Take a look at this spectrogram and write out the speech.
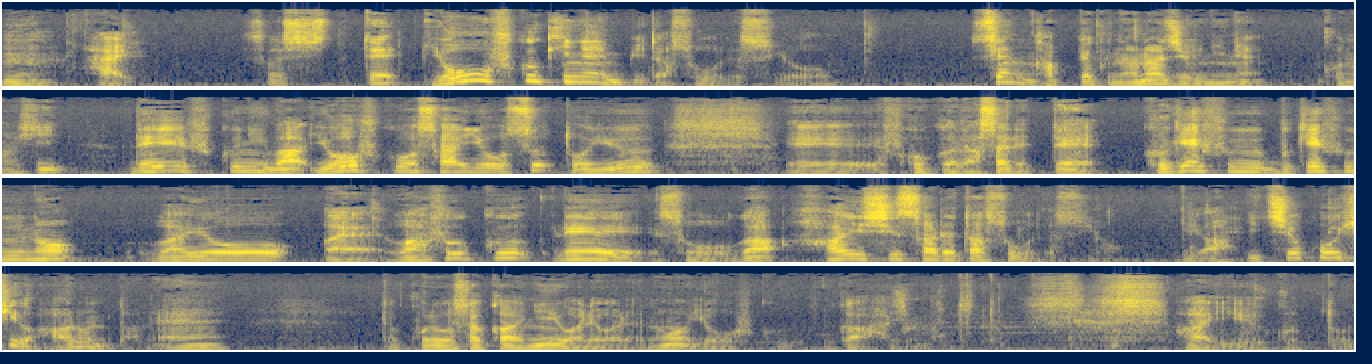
うんはい。そして洋服記念日だそうですよ。1872年この日礼服には洋服を採用すという、えー布告が出されて公家風武家風の和洋、えー和服礼装が廃止されたそうですよいや一応こういう日があるんだねでこれを境に我々の洋服が始まったとはい、いうこと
